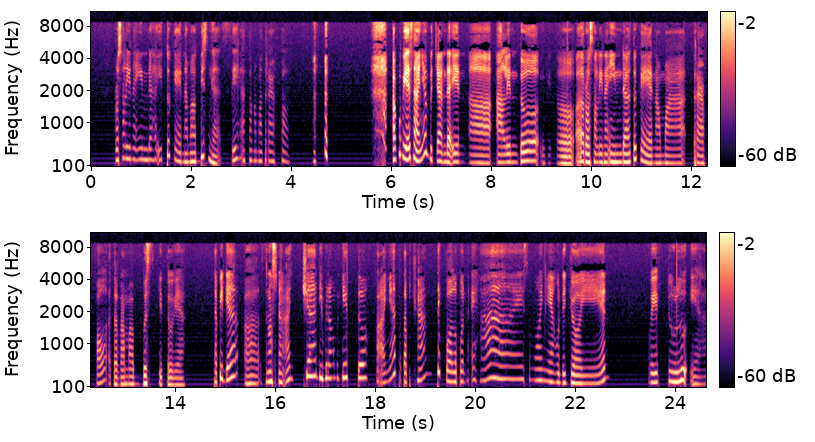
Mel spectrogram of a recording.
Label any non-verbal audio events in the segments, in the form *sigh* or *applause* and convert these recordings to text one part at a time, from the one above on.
Rosalina Indah itu kayak nama bis nggak sih? Atau nama travel? *laughs* aku biasanya bercandain uh, Alin tuh gitu. Uh, Rosalina Indah tuh kayak nama travel atau nama bus gitu ya. Tapi dia uh, senang-senang aja dibilang begitu. Soalnya tetap cantik walaupun eh hai semuanya yang udah join. Wave dulu ya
